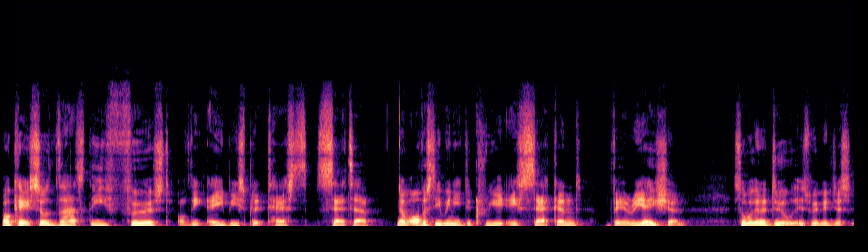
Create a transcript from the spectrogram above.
Okay, so that's the first of the A-B split tests set up. Now, obviously, we need to create a second variation. So what we're going to do is we're going to just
